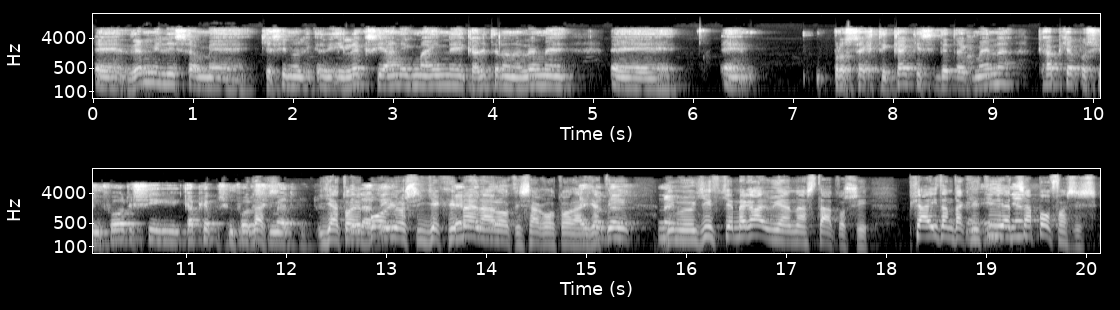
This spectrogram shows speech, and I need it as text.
Ε, δεν μιλήσαμε και συνολικά, η λέξη άνοιγμα είναι καλύτερα να λέμε ε, ε, προσεκτικά και συντεταγμένα κάποια αποσυμφόρηση, κάποια αποσυμφόρηση Εντάξει, μέτρων. Για το Δηλαδή, εμπόριο συγκεκριμένα έχοντας- ρώτησα εγώ τώρα, έχοντας- γιατί ναι. δημιουργήθηκε μεγάλη αναστάτωση. Ποια ήταν τα κριτήρια είναι της μια- απόφασης;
